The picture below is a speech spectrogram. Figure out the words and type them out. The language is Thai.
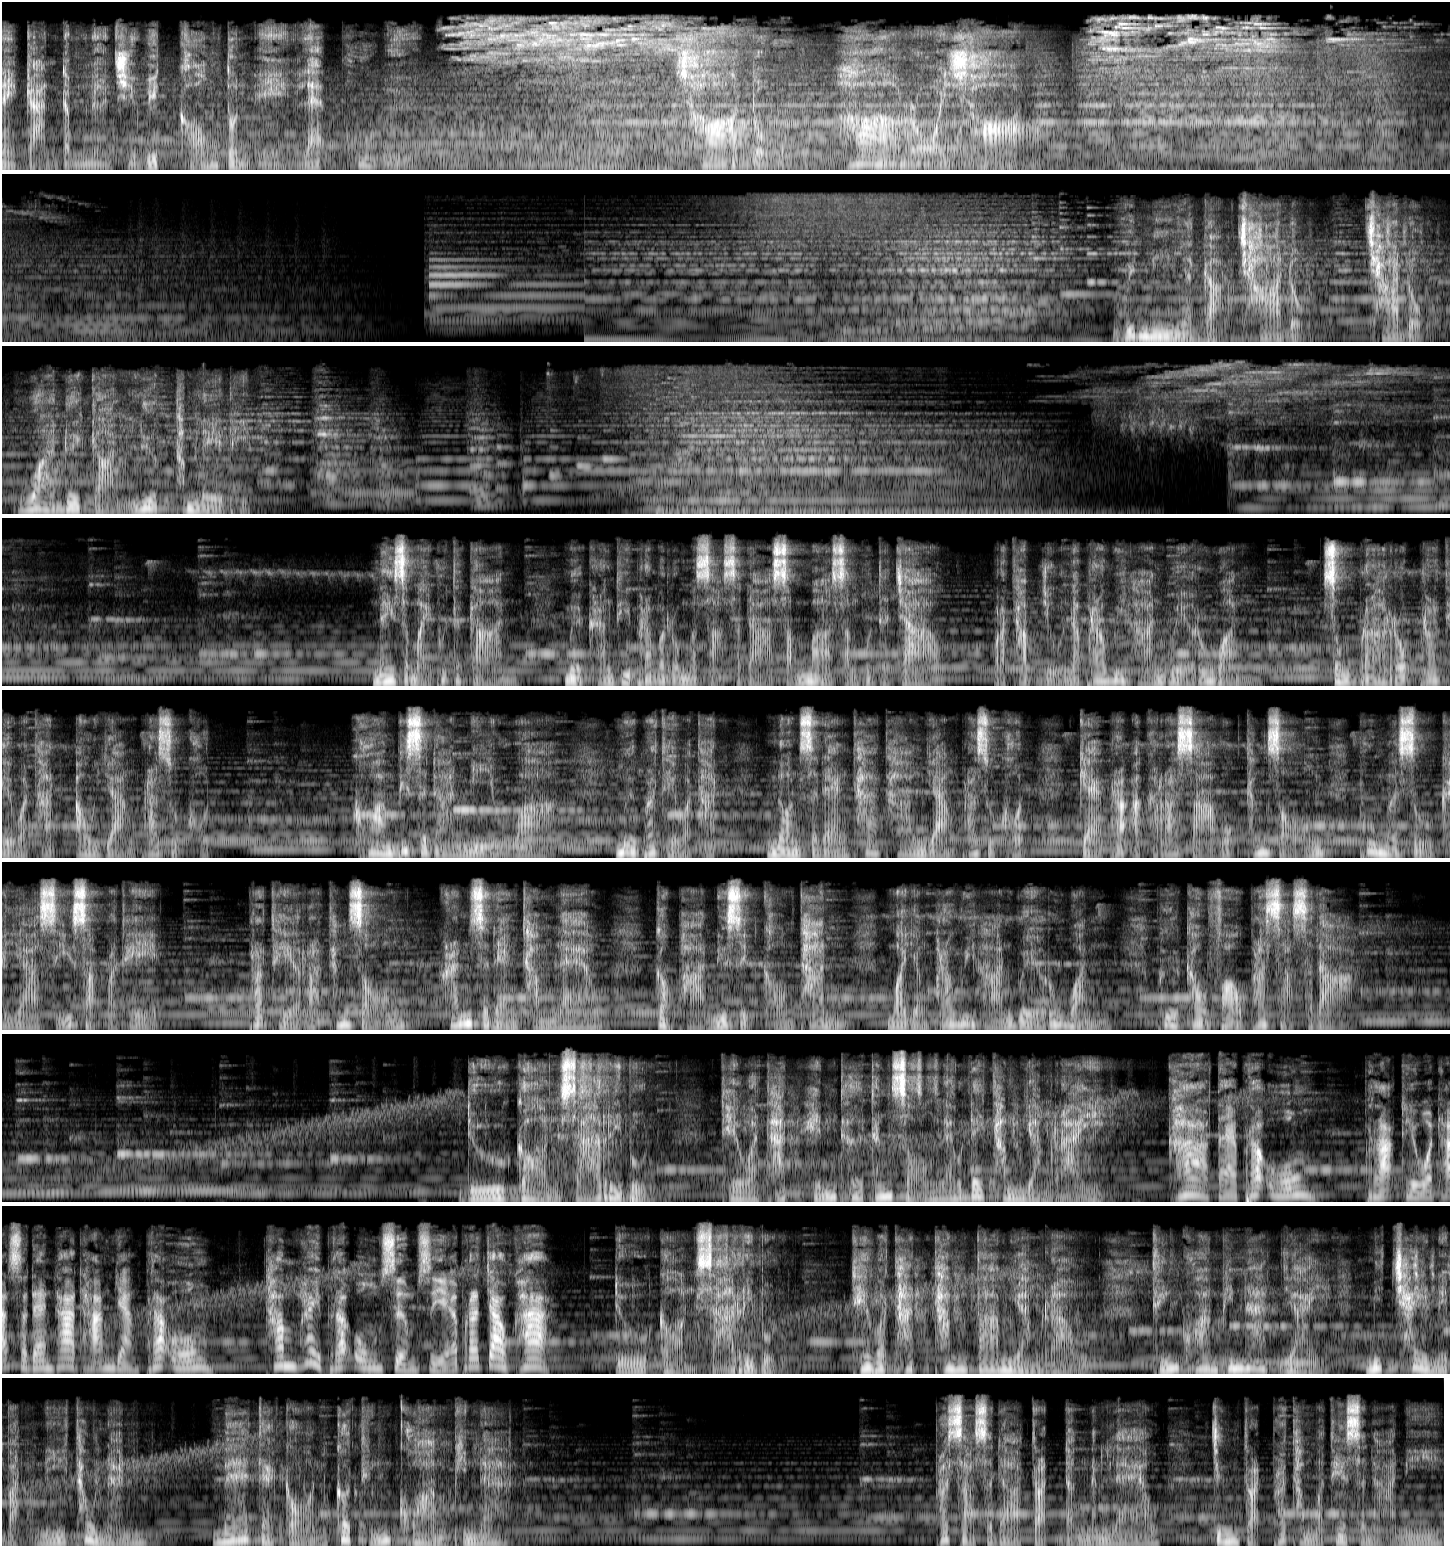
ในการดำเนินชีวิตของตนเองและผู้อื่น ชาดกห้าร้อยชาติ วินีละกะชาดก ชาดกว่าด้วยการเลือกทำเลผิด ในสมัยพุทธกาลเมื่อครั้งที่พระบรมศาสดาสัมมาสัมพุทธเจ้า ประทับอยู่ณพระวิหารเวรุวัน ทรงปรารบพระเทวทัตเอาอย่างพระสุคต ความพิสดารมีอยู่ว่า เมื่อพระเทวทัตนอนแสดงท่าทางอย่างพระสุคต แก่พระอัครสาวกทั้งสอง ผู้มาสู่ขยาศีสัประเทศ พระเถระทั้งสอง ครั้นแสดงธรรมแล้ว ก็ผ่านนิสิตของท่านมาอย่างพระวิหารเวรุวัน เพื่อเข้าเฝ้าพระศาสดา ดูก่อนสารีบุตร เทวทัตเห็นเธอทั้งสองแล้วได้ทำอย่างไร ข้าแต่พระองค์ พระเทวทัตแสดงท่าทางอย่างพระองค์ทำให้พระองค์เสื่อมเสียพระเจ้าข้าดูก่อนสารีบุตร เทวทัตทำตามอย่างเรา ถึงความพินาศใหญ่มิใช่ในบัดนี้เท่านั้น แม้แต่ก่อนก็ถึงความพินาศพระศาสดาตรัสดังนั้นแล้ว จึงตรัสพระธรรมเทศนานี้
